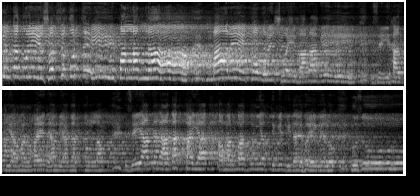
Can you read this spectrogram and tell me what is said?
চিন্তা করে সহ্য করতে পারলাম না। মারে কবরে শোয়াইবার আগে যেই হাত দিয়ে আমার মায়ের আমি আঘাত করলাম, যেই হাতের আঘাত পাইয়া আমার মা দুনিয়ার থেকে বিদায় হয়ে গেল। হুজুর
